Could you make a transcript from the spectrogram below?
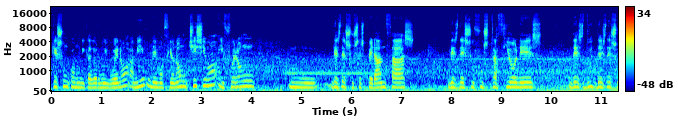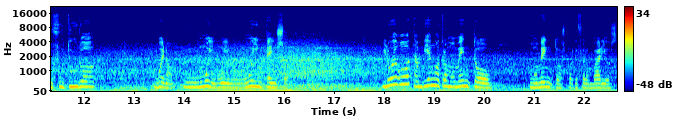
que es un comunicador muy bueno, a mí me emocionó muchísimo y fueron mm, desde sus esperanzas, desde sus frustraciones, desde, su futuro, bueno, muy, muy, muy intenso. Luego también otro momento, momentos, porque fueron varios,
